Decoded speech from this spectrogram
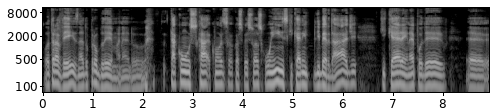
outra vez, né, do problema, né, do, tá com os com as, com as pessoas ruins que querem liberdade, que querem, né, poder é,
